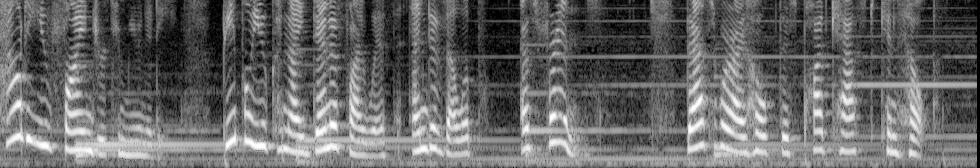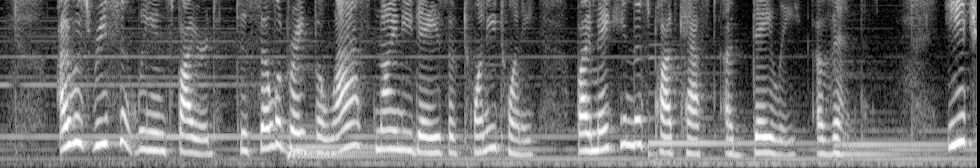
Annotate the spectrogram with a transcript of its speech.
How do you find your community? People you can identify with and develop as friends. That's where I hope this podcast can help. I was recently inspired to celebrate the last 90 days of 2020 by making this podcast a daily event. Each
